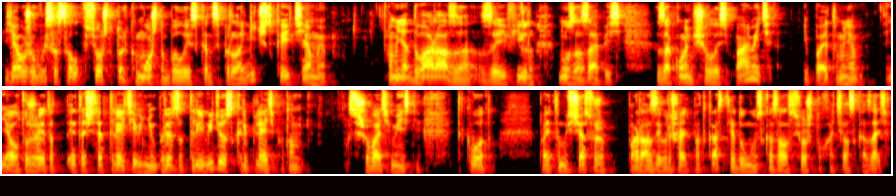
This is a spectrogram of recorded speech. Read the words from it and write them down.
я уже высосал все, что только можно было из конспирологической темы. У меня два раза за эфир, ну, за запись закончилась память, и поэтому мне, я вот уже, это, это считай, третье видео, придется три видео скреплять, потом сшивать вместе. Так вот, поэтому сейчас уже пора завершать подкаст, я думаю, сказал все, что хотел сказать.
